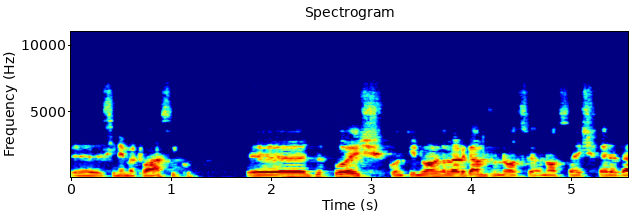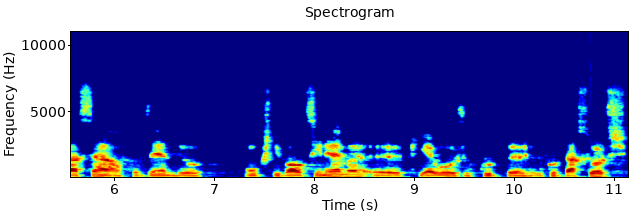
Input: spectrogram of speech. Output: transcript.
eh, cinema clássico. Depois continuamos, alargamos a nossa, a nossa esfera de ação fazendo um festival de cinema, que é hoje o Curta, o Curta Açores,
